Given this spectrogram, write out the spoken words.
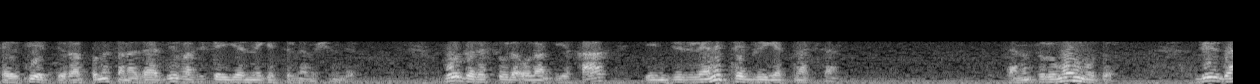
tevdi ettiği, Rabbinin sana verdiği vazifeyi yerine getirmemişindir. Burada Resul'e olan ikaz, indirileni tebliğ etmezsen. Senin durumun budur. Bir de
